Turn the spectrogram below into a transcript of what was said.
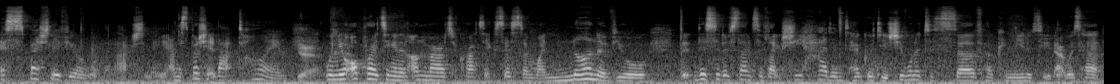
especially if you're a woman, actually, and especially at that time, Yeah. when you're operating in an unmeritocratic system where none of your, th- this sort of sense of like she had integrity, she wanted to serve her community, that was her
